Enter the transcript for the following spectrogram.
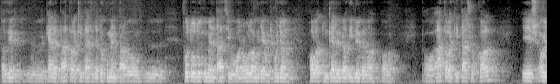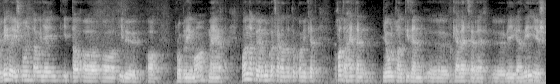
azért kellett átalakítás, ugye dokumentáló fotodokumentáció van róla, ugye, hogy hogyan haladtunk előre az időben a, a, a átalakításokkal, és ahogy Béla is mondta, ugye itt, itt a, a, a idő a probléma, mert vannak olyan munkafeladatok, amiket 6 a heten 80-10 kell egyszerre végezni, és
